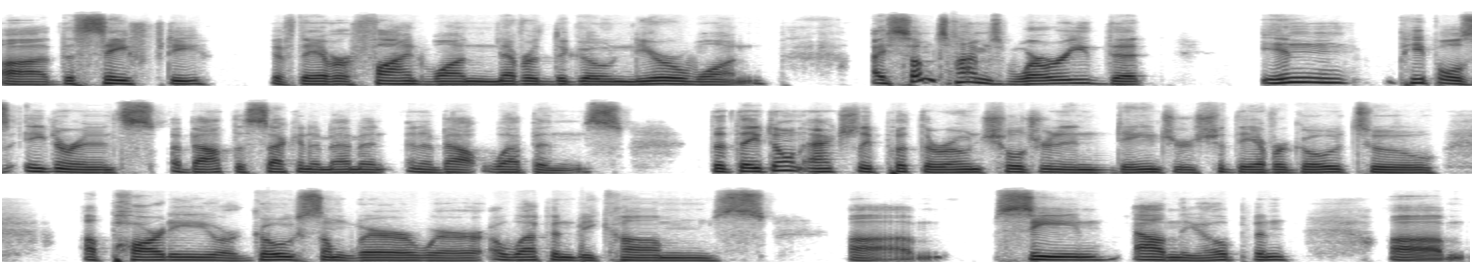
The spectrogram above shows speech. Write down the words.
uh, the safety if they ever find one, never to go near one. I sometimes worry that in people's ignorance about the Second Amendment and about weapons, that they don't actually put their own children in danger should they ever go to a party or go somewhere where a weapon becomes um, seen out in the open. Um,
